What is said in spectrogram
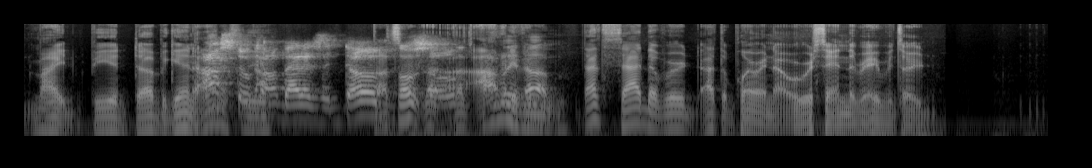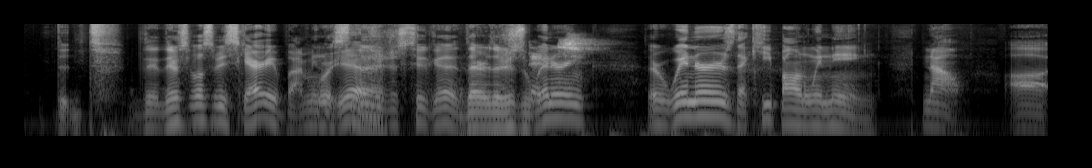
might be a dub again. I Honestly. still count that as a dub. That's all- so that's I don't probably a even. dub. That's sad that we're at the point right now where we're saying the Ravens are. They're, they're supposed to be scary, but I mean, the Steelers yeah. are just too good. They're they're just Thanks. winning. They're winners that keep on winning. Now, uh,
